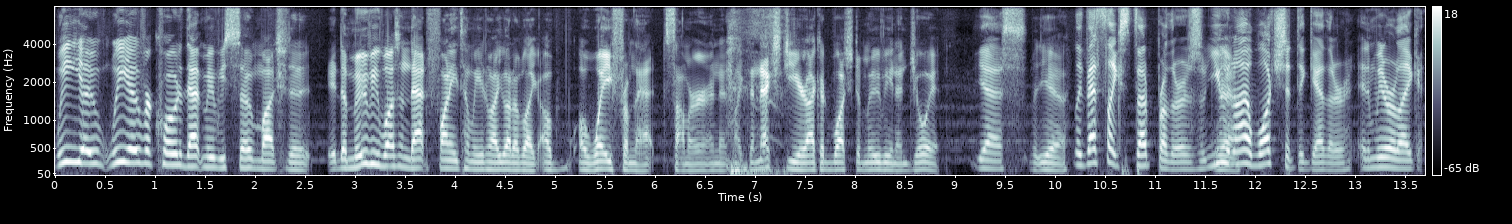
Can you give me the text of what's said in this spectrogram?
We o- we overquoted that movie so much that it, the movie wasn't that funny to me until I got like a, away from that summer, and then like the next year I could watch the movie and enjoy it. Yes, But yeah, like that's like Step Brothers. You and I watched it together, and we were like,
